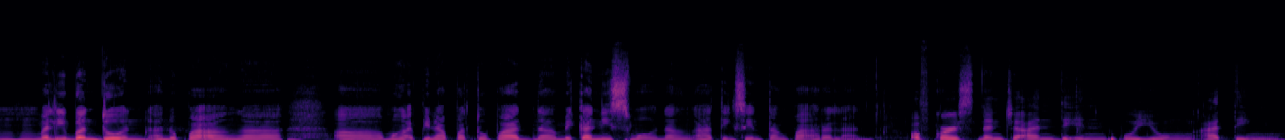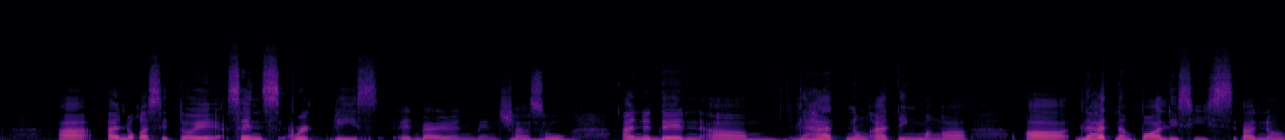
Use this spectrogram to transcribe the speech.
Mhm. Maliban doon, ano pa ang ah, ah, mga pinapatupad na mekanismo ng ating sintang paaralan? of course, nandiyan din po yung ating, ah, ano kasi to eh, since workplace environment siya. So, ano din, um, lahat ng ating mga, ah, lahat ng policies, ano,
